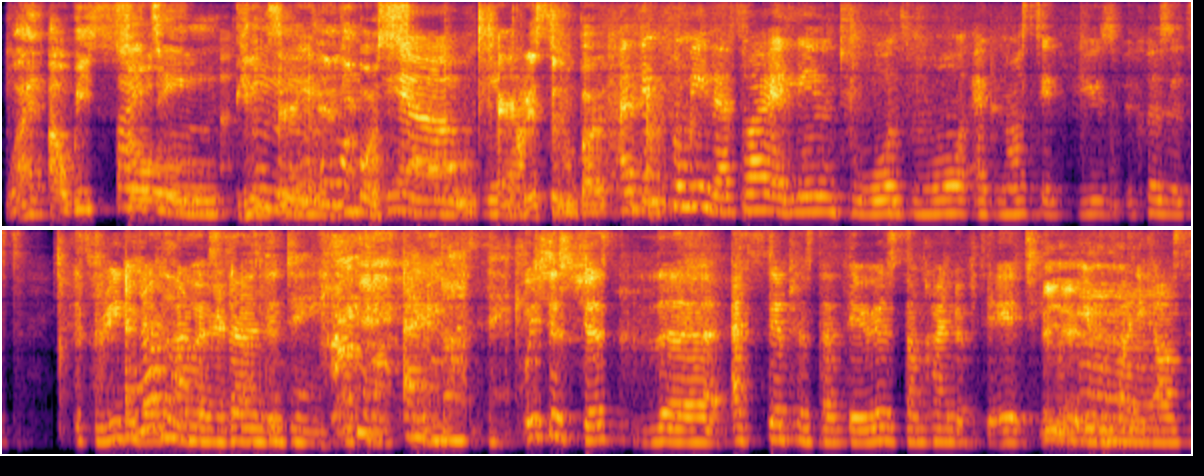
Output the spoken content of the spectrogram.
why are we so Fighting. Exactly. and mm. people are so Yeah, yeah. aggressive about it? I think for me, that's why I lean towards more agnostic views because it's it's really I the word of the day. Agnostic. which is just the acceptance that there is some kind of deity. but Yeah. Everybody else,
